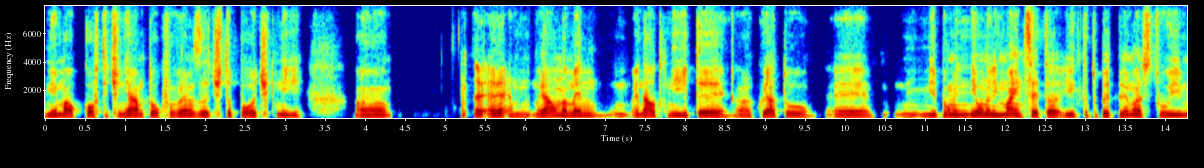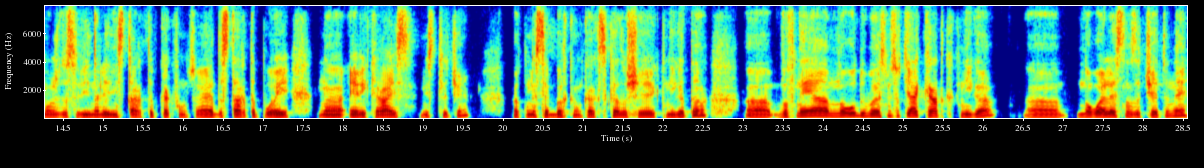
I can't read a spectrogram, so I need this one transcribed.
ми е малко кофти, че нямам толкова време за да чета повече книги. А, реално на мен една от книгите, която е, ми е променила нали, майндсета и като предприемачество и може да се види нали, един стартъп как функционира, е The Startup Way на Ерик Райс, мисля, че ако не се бъркам как се казваше книгата. А, в нея много добре, смисъл, тя е кратка книга, а, много е лесна за четене,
